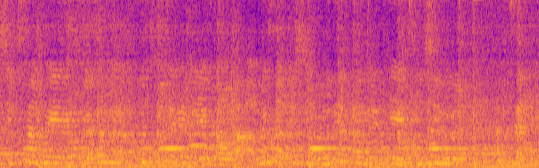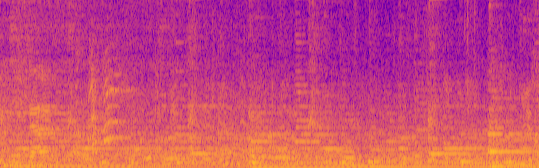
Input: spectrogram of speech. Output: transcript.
23회 부여 서동 연꽃 축제를 위해서 마음을 써주신 모든 분들께 진심으로 감사드립니다. 전기석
